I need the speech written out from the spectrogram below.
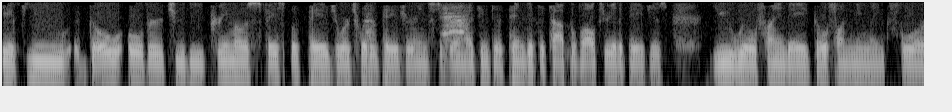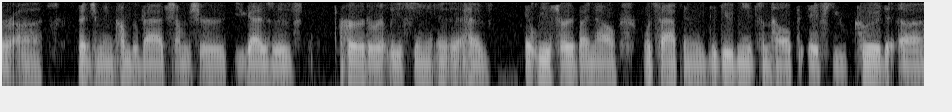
if you go over to the Primos Facebook page or Twitter page or Instagram, I think they're pinned at the top of all three of the pages. You will find a GoFundMe link for uh, Benjamin Cumberbatch. I'm sure you guys have heard or at least seen uh, have at least heard by now what's happened. The dude needs some help. If you could uh,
